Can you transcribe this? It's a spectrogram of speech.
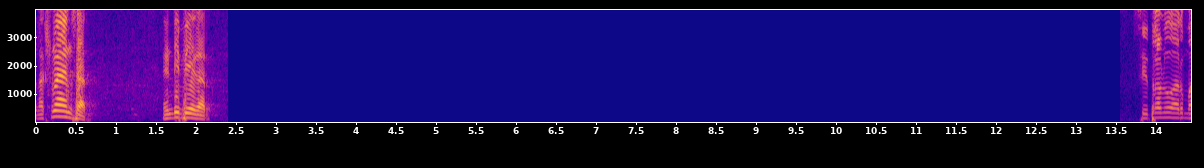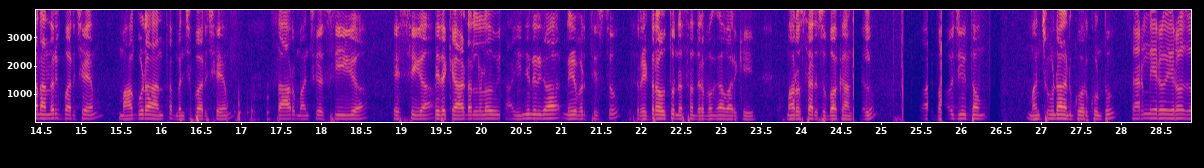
లక్ష్మణ్ సార్ ఎన్టీపీఏ గారు. సీతారామ గారు మనందరికి పరిచయం మాకు కూడా అంత మంచి పరిచయం. సారు మంచిగా సిగా ఎస్సీగా వివిధ క్యాడర్లలో ఇంజనీర్గా నిర్వర్తిస్తూ రిటైర్ అవుతున్న సందర్భంగా వారికి మరోసారి శుభాకాంక్షలు. వారి భావ జీవితం మంచిగా ఉండాలని కోరుకుంటూ. సార్ మీరు ఈరోజు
